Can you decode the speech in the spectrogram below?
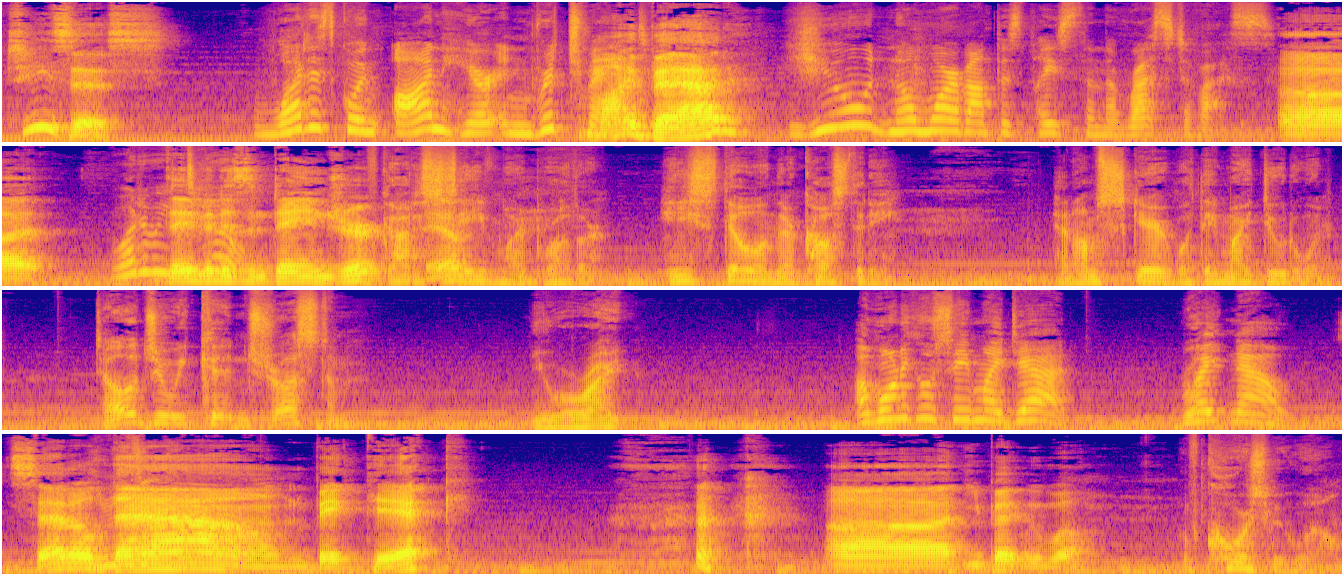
Jesus. What is going on here in Richmond? My bad. You know more about this place than the rest of us. Uh, What do we David do? is in danger. We've got to Yep. save my brother. He's still in their custody. And I'm scared what they might do to him. Told you we couldn't trust them. You were right. I want to go save my dad. Right now. Settle You to down, big dick. uh, you bet we will. Of course we will.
